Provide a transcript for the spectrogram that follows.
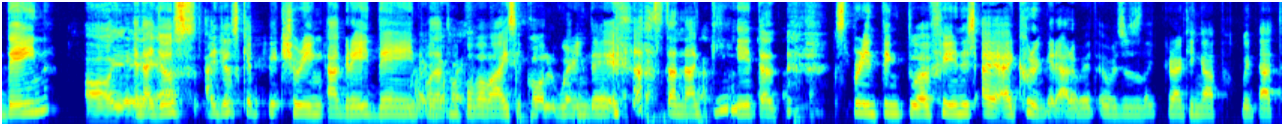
Dane, Oh yeah. and I yeah. just I just kept picturing a Great Dane on the top of a bicycle, wearing the Astana kit and sprinting to a finish. I, I couldn't get out of it. I was just like cracking up with that.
